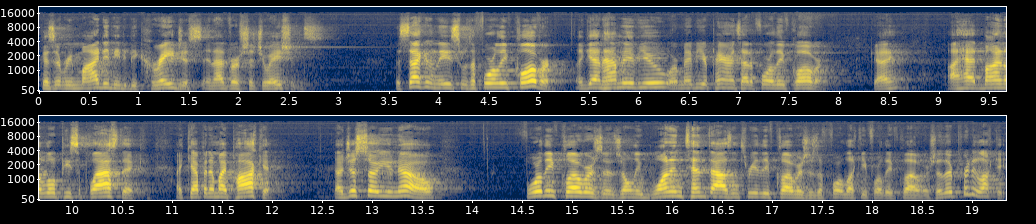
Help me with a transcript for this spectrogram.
because it reminded me to be courageous in adverse situations. The second of these was a four leaf clover. Again, how many of you, or maybe your parents, had a four leaf clover? Okay? I had mine a little piece of plastic. I kept it in my pocket. Now, just so you know, four leaf clovers, there's only one in 10,000 three leaf clovers is a four, lucky four leaf clover. So they're pretty lucky.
